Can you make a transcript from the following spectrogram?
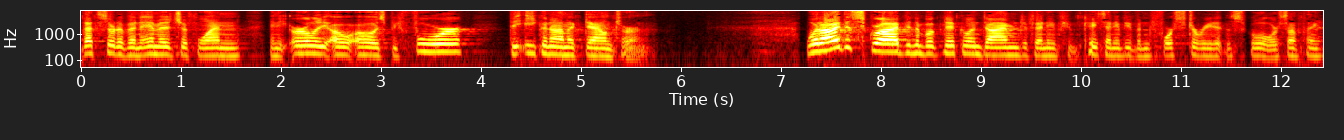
That's sort of an image of one in the early oh OOs before the economic downturn. What I described in the book Nickel and Dimed, if any of you, in case any of you have been forced to read it in school or something,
